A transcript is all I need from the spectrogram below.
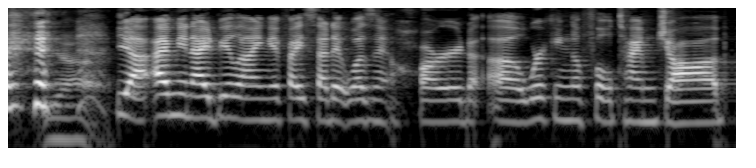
Yeah. Yeah, I mean, I'd be lying if I said it wasn't hard uh, working a full time job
